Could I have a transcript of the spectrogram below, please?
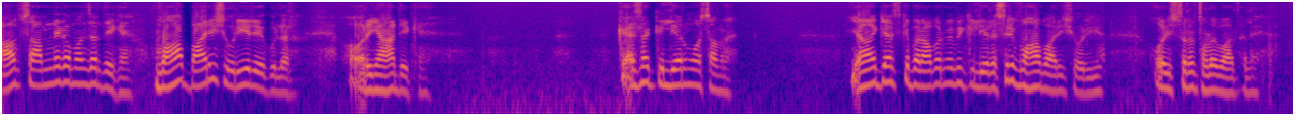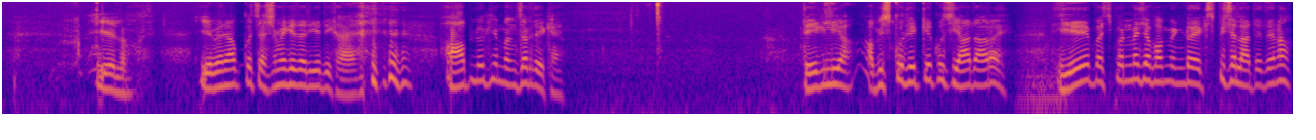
आप सामने का मंज़र देखें, वहाँ बारिश हो रही है रेगुलर और यहाँ देखें, कैसा क्लियर मौसम है। यहाँ क्या इसके बराबर में भी क्लियर है, सिर्फ़ वहाँ बारिश हो रही है और इस तरफ़ थोड़े बादल है। ये लो, ये मैंने आपको चश्मे के ज़रिए दिखाया है। आप लोग ये मंज़र देखें देख लिया। अब इसको देख के कुछ याद आ रहा है। ये बचपन में जब हम इंडो एक्सपी चलाते थे ना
